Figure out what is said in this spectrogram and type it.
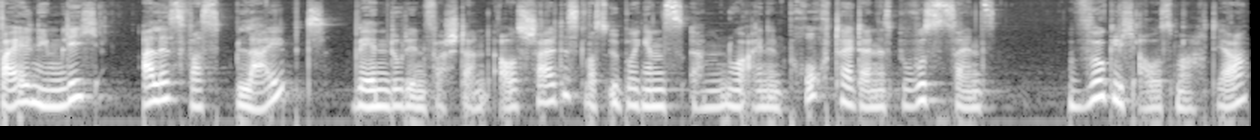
Weil nämlich alles, was bleibt, wenn du den Verstand ausschaltest, was übrigens ähm, nur einen Bruchteil deines Bewusstseins wirklich ausmacht, ja.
